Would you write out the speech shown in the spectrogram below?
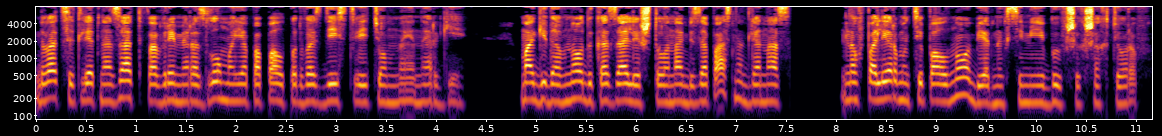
Двадцать лет назад, во время разлома, я попал под воздействие темной энергии. Маги давно доказали, что она безопасна для нас, но в Палермуте полно бедных семей бывших шахтеров.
